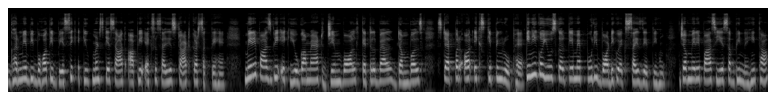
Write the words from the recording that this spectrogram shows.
घर में भी बहुत ही बेसिक इक्विपमेंट्स के साथ आप ये एक्सरसाइज स्टार्ट कर सकते हैं। मेरे पास भी एक yoga mat gym ball kettlebell dumbbells stepper और एक स्किपिंग रूप है। इन्हीं को यूज़ करके मैं पूरी बॉडी को एक्सरसाइज देती हूँ। जब मेरे पास ये सब भी नहीं था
